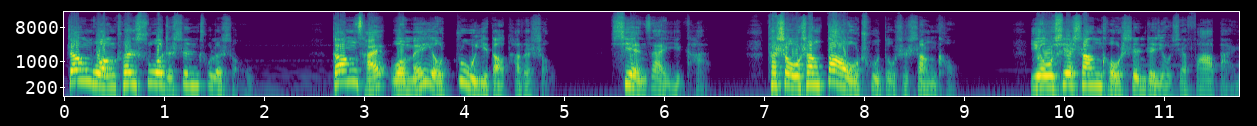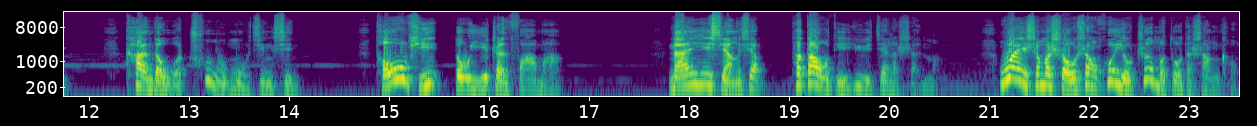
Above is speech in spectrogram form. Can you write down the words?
张广川说着，伸出了手。刚才我没有注意到他的手，现在一看，他手上到处都是伤口，有些伤口甚至有些发白，看得我触目惊心，头皮都一阵发麻。难以想象他到底遇见了什么。为什么手上会有这么多的伤口？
